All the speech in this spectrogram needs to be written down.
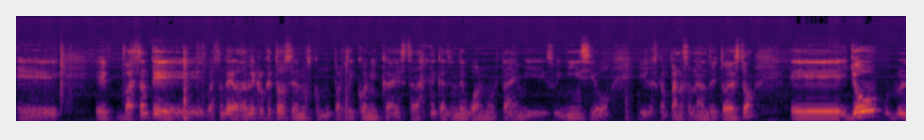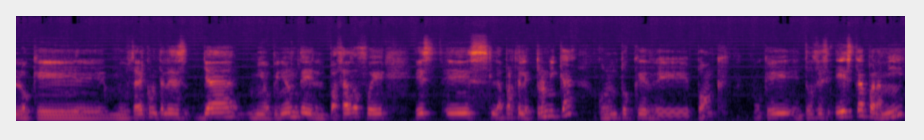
Eh, eh, bastante, bastante agradable, creo que todos tenemos como parte icónica esta canción de One More Time y su inicio y las campanas sonando y todo esto. Eh, yo lo que me gustaría comentarles es, ya mi opinión del pasado fue, es, es la parte electrónica con un toque de punk. Entonces esta para mí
